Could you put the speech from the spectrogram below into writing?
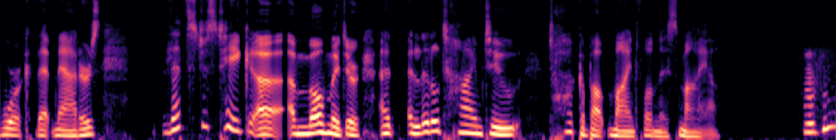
work that matters. Let's just take a, a moment or a, a, little time to talk about mindfulness, Maia. Mm-hmm.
